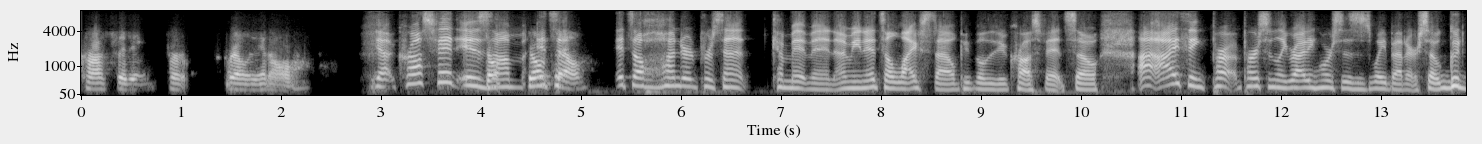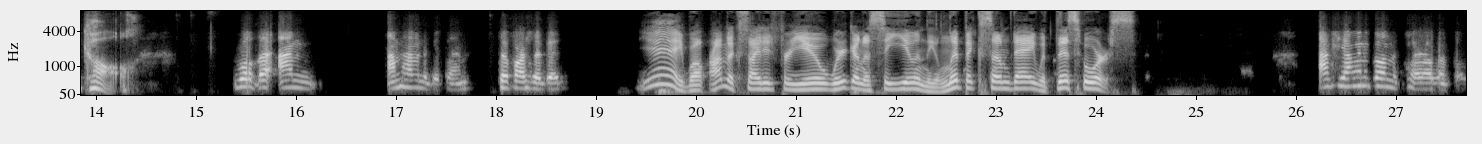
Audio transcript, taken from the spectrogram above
CrossFitting for really at all. Yeah, CrossFit is Don't, um don't it's a, tell. it's a hundred percent commitment. I mean, it's a lifestyle people to do CrossFit. So I, I think per- personally riding horses is way better. So good call. Well, that, I'm I'm having a good time. So far, so good. Yay. Well, I'm excited for you. We're going to see you in the Olympics someday with this horse. Actually, I'm going to go in the Paralympics.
